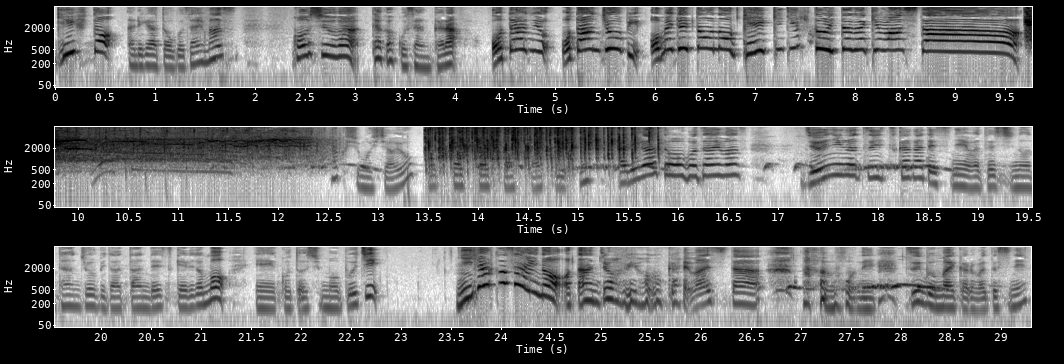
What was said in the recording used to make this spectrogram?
ギフトありがとうございます。今週はたかこさんからお誕生お誕生日おめでとうのケーキギフトをいただきました拍手もしちゃうよ。パチパチパチパチパチ。ありがとうございます。12月5日がですね、私の誕生日だったんですけれども、えー今年も無事、200歳のお誕生日を迎えました。まあもうね、ずいぶん前から私ね、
